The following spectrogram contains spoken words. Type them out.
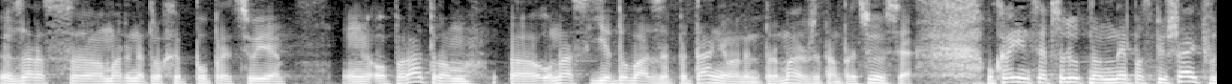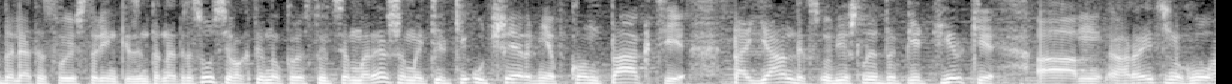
І от зараз е, Марина трохи попрацює е, оператором. Е, У нас є до вас запитання. Марина тримає, вже там працює все. Українці абсолютно не поспішають видаляти свої сторінки з інтернет-ресурсів, активно користуються мережами. Тільки у червні ВКонтакті та Яндекс увійшли до п'ятірки рейтингу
